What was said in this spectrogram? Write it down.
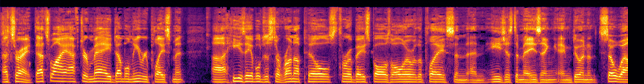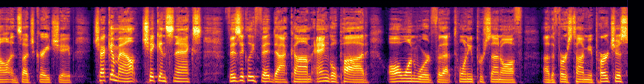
That's right. That's why after May double knee replacement, uh, he's able just to run up hills, throw baseballs all over the place, and and he's just amazing and doing so well in such great shape. Check him out, Chicken Snacks, physicallyfit.com, AnglePod, all one word for that 20% off. Uh, the first time you purchase.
